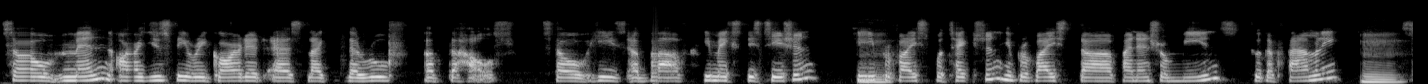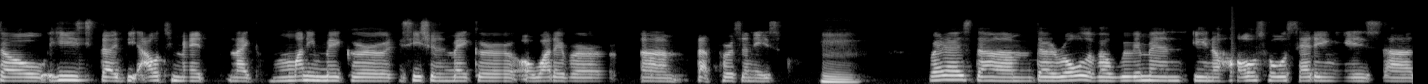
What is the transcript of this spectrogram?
So men are usually regarded as like the roof of the house. So he's above. He makes decision. He mm. provides protection. He provides the financial means to the family. Mm. So he's the the ultimate like money maker, decision maker, or whatever um, that person is. Mm. Whereas the, um, the role of a woman in a household setting is uh,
